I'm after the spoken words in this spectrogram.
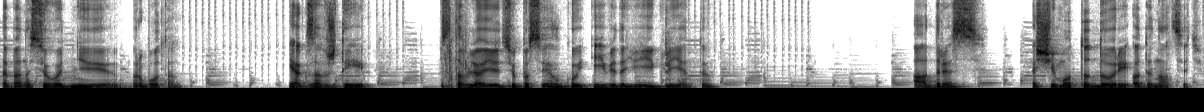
тебе на сьогодні робота? Як завжди, вставляю цю посилку і віддаю її клієнту. Адрес Хашімото Дорі 11.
